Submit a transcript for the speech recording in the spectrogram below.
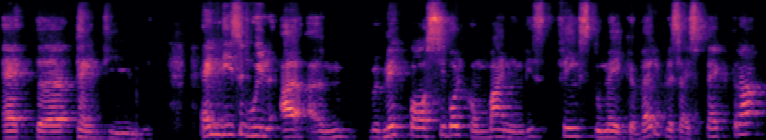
at uh, 10 TeV. And this will uh, um, make possible combining these things to make a very precise spectra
